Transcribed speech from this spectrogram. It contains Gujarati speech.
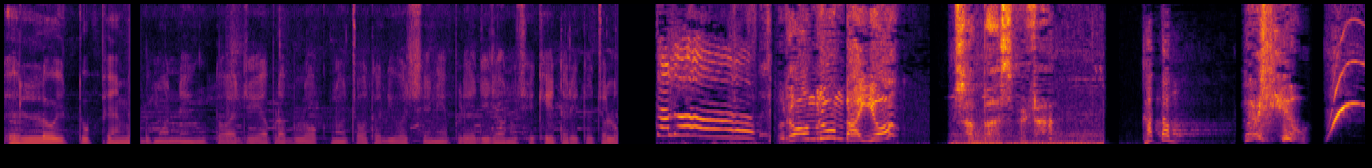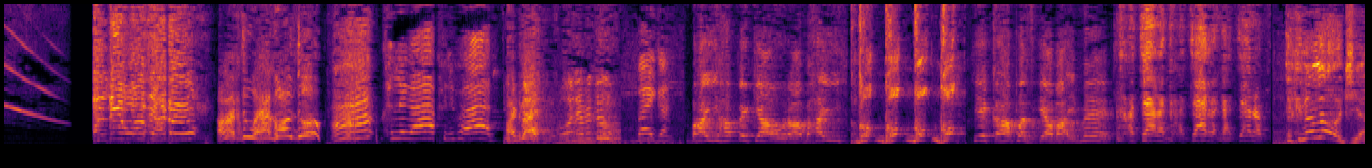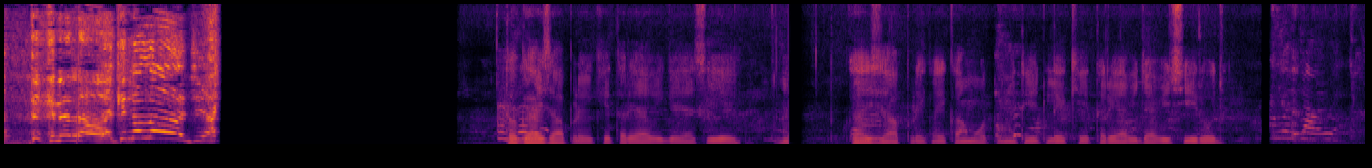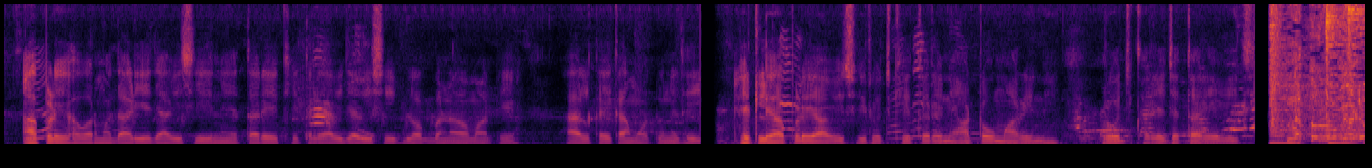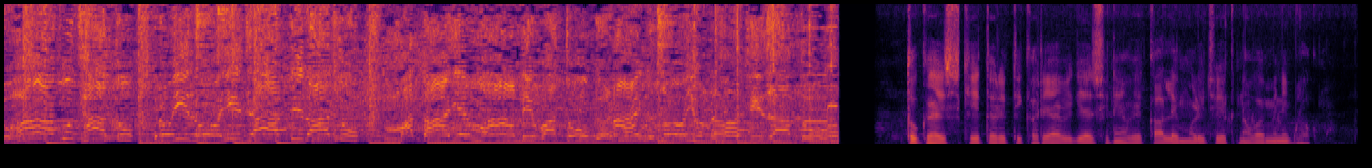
hello YouTube family good morning તો આજે આપણા બ્લોકનો ચોથો દિવસ છે ને આપણે આજે જવાનું છે ખેતરે તો ચલો रोम रोम भाइयों शाबाश बेटा खत्म खेलेगा फ्री फायर सोने में तू बैगन भाई यहाँ पे क्या हो रहा भाई ये कहाँ फंस गया भाई मैं તો ગાઈઝ આપણે ખેતરે આવી ગયા છીએ. ગાઈઝ આપણે કંઈ કામ હોતું નથી એટલે ખેતરે આવી જાવી છીએ રોજ. આપણે હવારમાં દાળીએ જ આવી છીએ ને અત્યારે ખેતરે આવી જાવી છીએ બ્લોગ બનાવવા માટે. હાલ કંઈ કામ હોતું નથી. એટલે આપણે આવી છીએ રોજ ખેતરે ને આટો મારીને રોજ ઘરે જતા રહેવી છીએ. નતું ઘડું તો ગાઈસ ખેતરેથી ઘરે આવી ગયા છે ને હવે કાલે મળીશું એક નવા મિની બ્લોગમાં.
